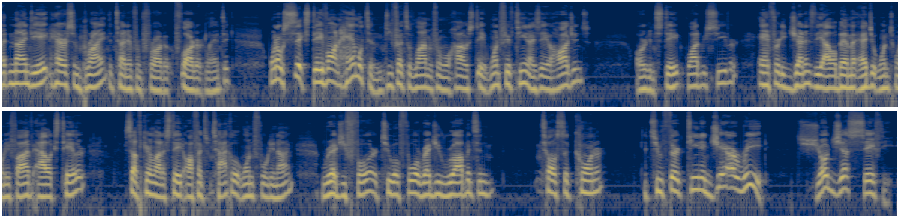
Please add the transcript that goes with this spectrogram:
At 98, Harrison Bryant, the tight end from Florida, Florida Atlantic. 106, Davon Hamilton, defensive lineman from Ohio State. 115, Isaiah Hodgins, Oregon State wide receiver. Anfernee Jennings, the Alabama edge at 125. Alex Taylor, South Carolina State offensive tackle at 149. Reggie Fuller at 204. Reggie Robinson, Tulsa corner at 213. And J.R. Reed, Georgia safety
